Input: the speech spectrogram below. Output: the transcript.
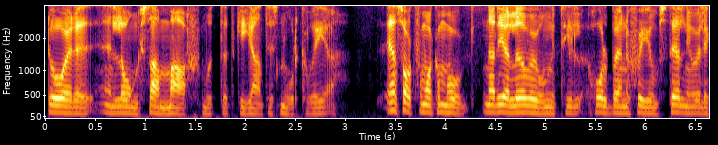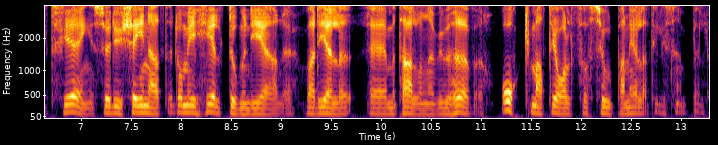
Då är det en långsam marsch mot ett gigantiskt Nordkorea. En sak får man komma ihåg när det gäller övergången till hållbar energiomställning och elektrifiering så är det ju Kina att de är helt dominerande vad det gäller eh, metallerna vi behöver och material för solpaneler till exempel.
